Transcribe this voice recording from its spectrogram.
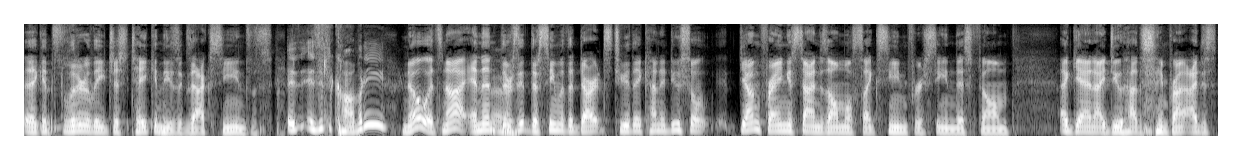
like. It's literally just taking these exact scenes. Is, is it a comedy? no, it's not. And then oh. there's the scene with the darts too. They kind of do so. Young Frankenstein is almost like scene for scene. This film, again, I do have the same problem. I just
